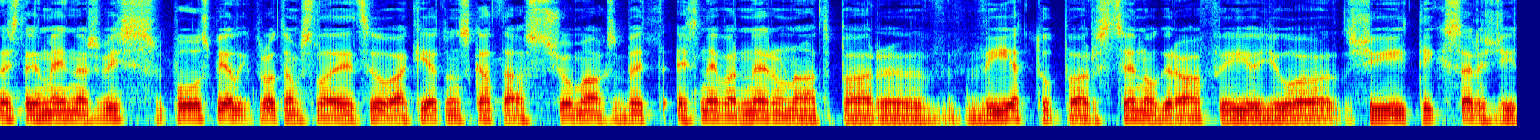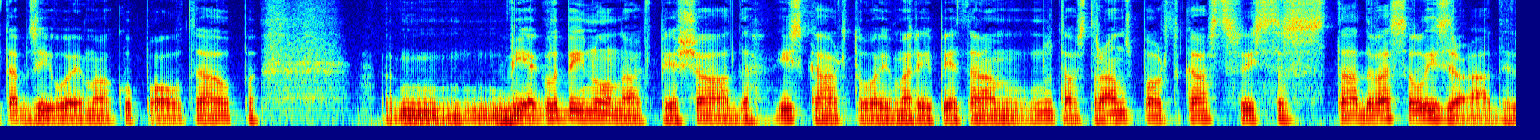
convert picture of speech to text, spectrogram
es tagad mēģināšu visus pūles pielikt, protams, lai cilvēki iet un skatās šo mākslu, bet es nevaru nerunāt par vietu, par scenogrāfiju, jo šī tik sarežģīta apdzīvojamā kupola telpa viegli bija nonākt pie šāda izkārtojuma, arī pie tām nu, transporta kastes, visas tāda vesela izrāde.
